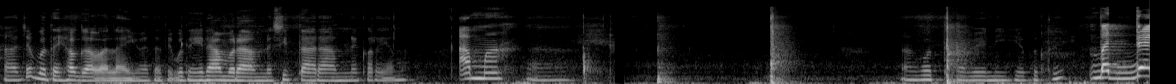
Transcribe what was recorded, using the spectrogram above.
હા જે બધા હગાવાલા આવ્યા હતા તે બધા રામ રામ ને સીતારામ ને કરે એમાં. આમાં. વધાવે નહીં હે બધું બધે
